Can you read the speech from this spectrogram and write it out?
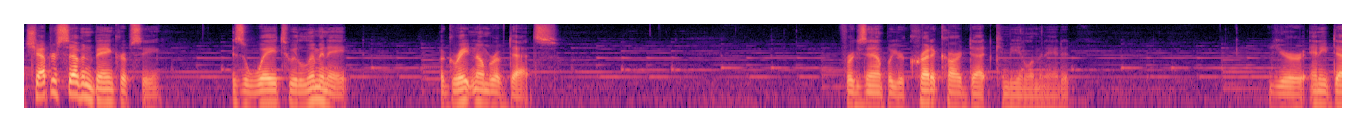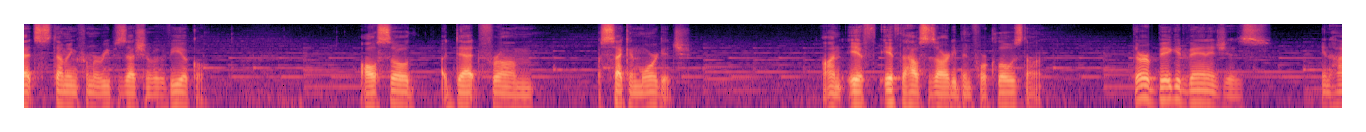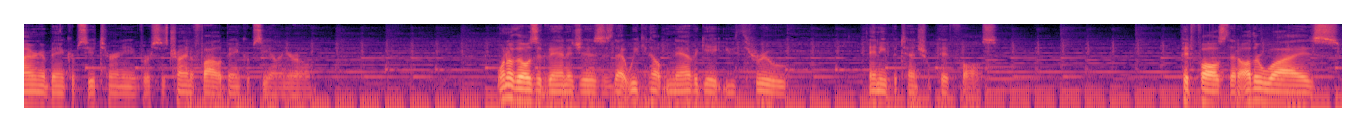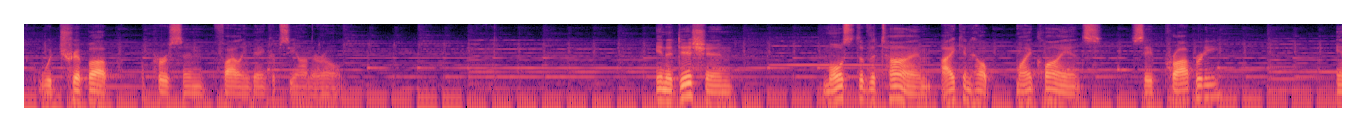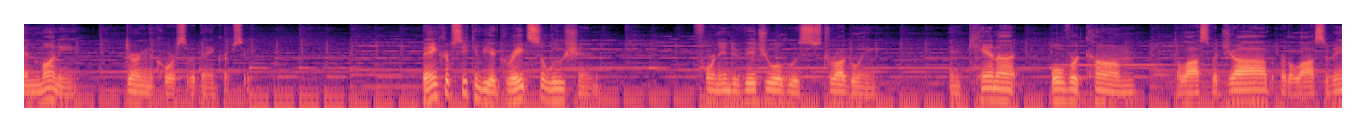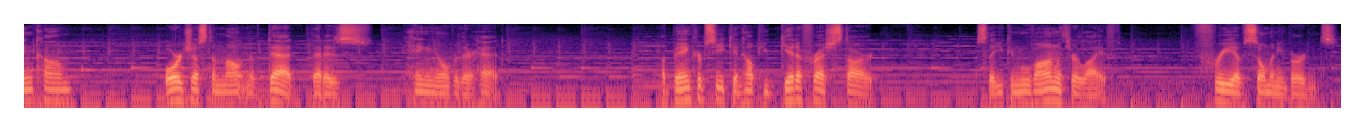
A Chapter 7 bankruptcy is a way to eliminate a great number of debts. For example, your credit card debt can be eliminated. Your, any debt stemming from a repossession of a vehicle. Also, a debt from a second mortgage on if, if the house has already been foreclosed on. There are big advantages in hiring a bankruptcy attorney versus trying to file a bankruptcy on your own. One of those advantages is that we can help navigate you through any potential pitfalls. Pitfalls that otherwise would trip up a person filing bankruptcy on their own. In addition, most of the time I can help my clients save property and money during the course of a bankruptcy. Bankruptcy can be a great solution for an individual who is struggling and cannot overcome the loss of a job or the loss of income or just a mountain of debt that is hanging over their head. A bankruptcy can help you get a fresh start so that you can move on with your life free of so many burdens.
